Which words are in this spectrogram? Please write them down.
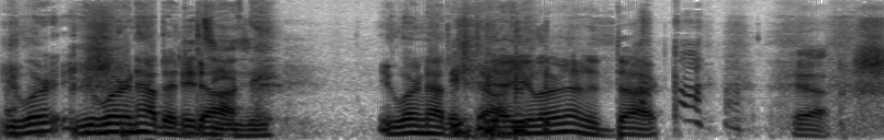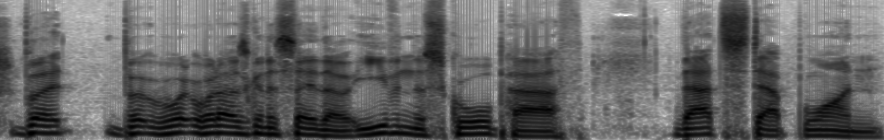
You learn you learn how to It's duck. easy. You learn how to duck. Yeah, you learn how to duck. Yeah. But but what, what I was going to say though, even the school path, that's step one,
